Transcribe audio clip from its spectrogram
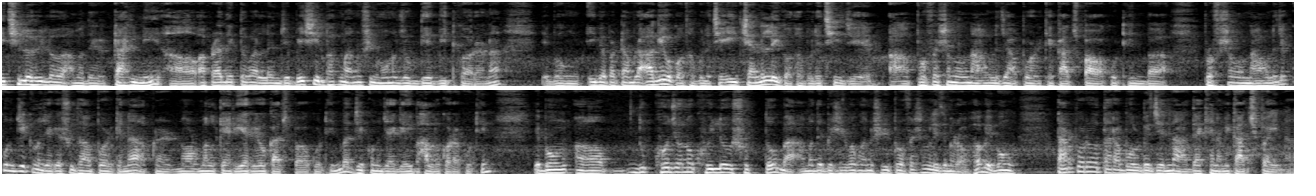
এই ছিল হইল আমাদের কাহিনী। আপনারা দেখতে পারলেন যে বেশিরভাগ মানুষই মনোযোগ দিয়ে বিট করে না। এবং এই ব্যাপারটা আমরা আগেও কথা বলেছি, এই চ্যানেলেই কথা বলেছি যে প্রফেশনাল না হলে যে আপওয়ার্কে কাজ পাওয়া কঠিন বা প্রফেশনাল না হলে যে কোন যে কোনো জায়গায় শুধু আপওয়ার্কে না, আপনার নর্মাল ক্যারিয়ারেও কাজ পাওয়া কঠিন বা যে কোনো জায়গায় ভালো করা কঠিন। এবং দুঃখজনক হইলেও সত্য বা আমাদের বেশিরভাগ মানুষেরই প্রফেশনালিজমের অভাব এবং তারপরেও তারা বলবে যে, না, দেখেন আমি কাজ পাই না।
